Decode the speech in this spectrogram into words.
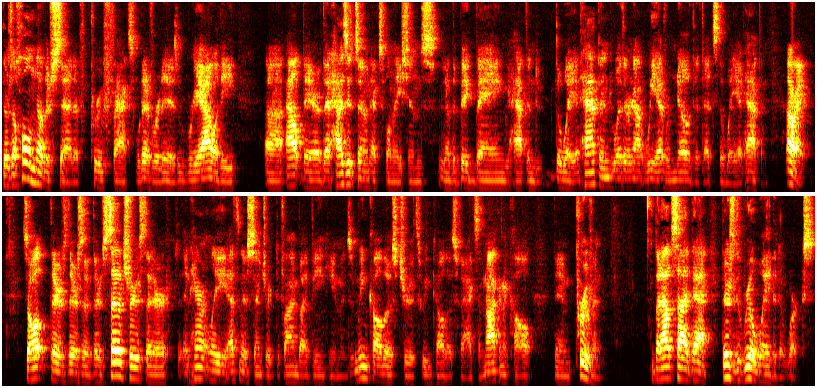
There's a whole nother set of proof, facts, whatever it is, reality uh, out there that has its own explanations. You know, the Big Bang happened the way it happened, whether or not we ever know that that's the way it happened. All right. So there's there's a there's a set of truths that are inherently ethnocentric, defined by being humans, and we can call those truths, we can call those facts. I'm not going to call them proven, but outside that, there's the real way that it works.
